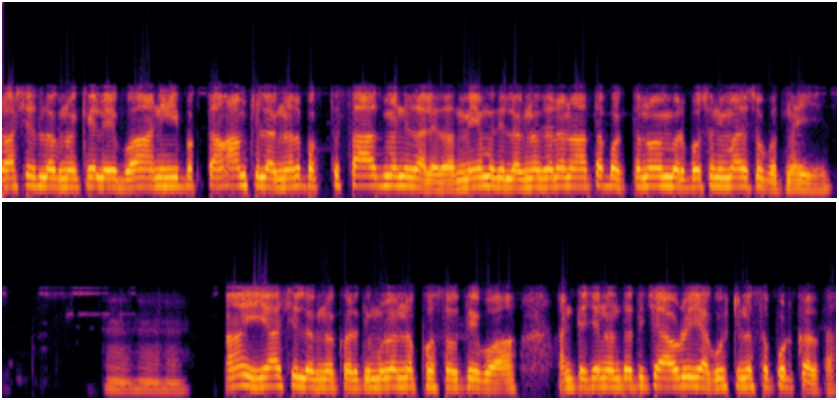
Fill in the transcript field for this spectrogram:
असेच लग्न केले बा आणि ही फक्त आमच्या लग्नाला फक्त सहाच महिने झाले मे मध्ये लग्न झालं ना आता फक्त नोव्हेंबरपासून माझ्यासोबत नाही. हा ही अशी लग्न करते. मुलांना फसवते बा आणि त्याच्यानंतर तिच्या आवडी या गोष्टींना सपोर्ट करतात.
